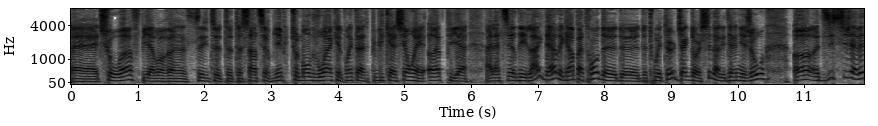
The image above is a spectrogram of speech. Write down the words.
euh, être show off, puis avoir euh, tu te, te, te sentir bien, puis que tout le monde voit à quel point ta publication est hot, puis elle, elle attire des likes. D'ailleurs, le grand patron de, de, de Twitter, Jack Dorsey, dans les derniers jours, a dit si j'avais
